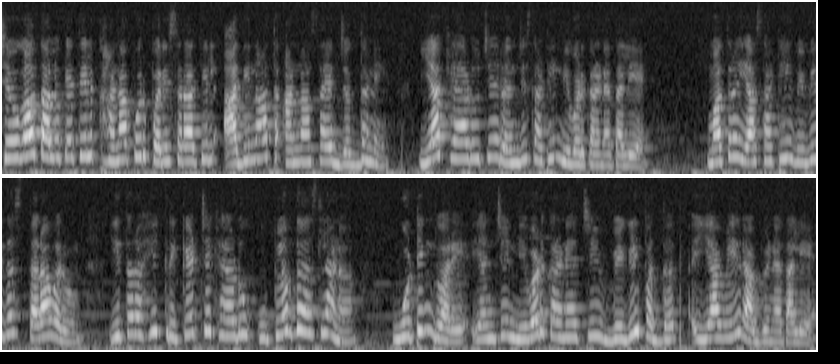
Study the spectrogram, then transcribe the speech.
शेवगाव तालुक्यातील खानापूर परिसरातील आदिनाथ अण्णासाहेब जगधने या खेळाडूचे रणजीसाठी निवड करण्यात आली आहे. मात्र यासाठी विविध स्तरावरून इतरही क्रिकेटचे खेळाडू उपलब्ध असल्यानं वोटिंगद्वारे यांची निवड करण्याची वेगळी पद्धत यावेळी राबविण्यात आली आहे.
